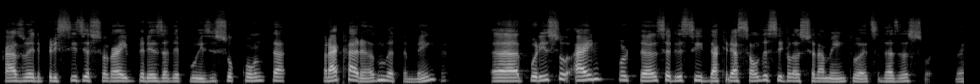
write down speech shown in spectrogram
caso ele precise acionar a empresa depois, isso conta pra caramba também, né? Uh, por isso, a importância desse, da criação desse relacionamento antes das ações. Né?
